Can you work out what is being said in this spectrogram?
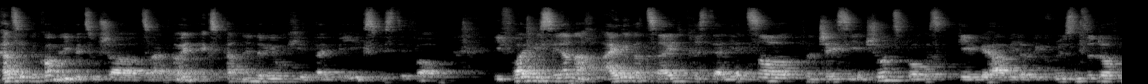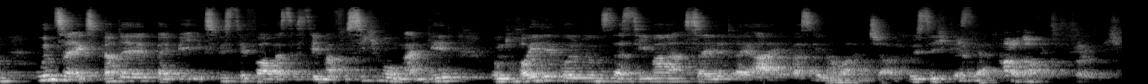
Herzlich willkommen, liebe Zuschauer, zu einem neuen Experteninterview hier bei BXWIS TV. Ich freue mich sehr, nach einiger Zeit Christian Jetzer von JC Insurance Brokers GmbH wieder begrüßen zu dürfen. Unser Experte bei BXWIS TV, was das Thema Versicherungen angeht. Und heute wollen wir uns das Thema Säule 3a etwas genauer anschauen. Grüß dich, Christian. Hallo David, freut mich.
